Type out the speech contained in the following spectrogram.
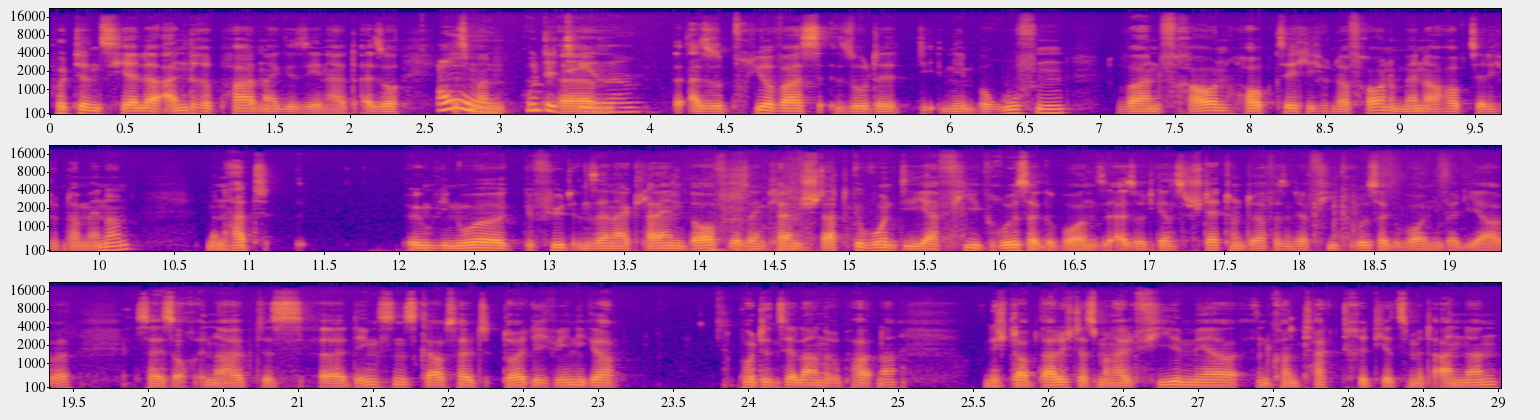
potenzielle andere Partner gesehen hat. Also, dass Oh, man, gute These. ähm, also früher war es so, dass die- in den Berufen waren Frauen hauptsächlich unter Frauen und Männer hauptsächlich unter Männern. Man hat irgendwie nur gefühlt in seiner kleinen Dorf oder seiner kleinen Stadt gewohnt, die ja viel größer geworden sind. Also die ganzen Städte und Dörfer sind ja viel größer geworden über die Jahre. Das heißt, auch innerhalb des äh, Dingsens gab es halt deutlich weniger potenzielle andere Partner. Und ich glaube, dadurch, dass man halt viel mehr in Kontakt tritt jetzt mit anderen,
